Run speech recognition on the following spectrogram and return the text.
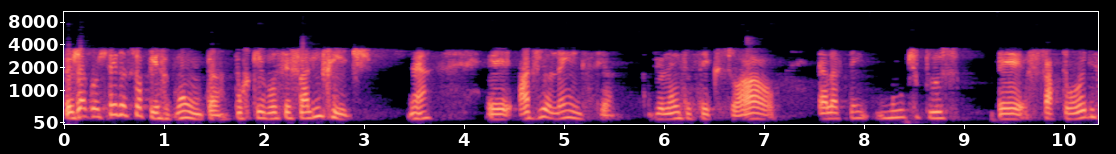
Eu já gostei da sua pergunta porque você fala em rede, né? É, a violência, a violência sexual, ela tem múltiplos é, fatores,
